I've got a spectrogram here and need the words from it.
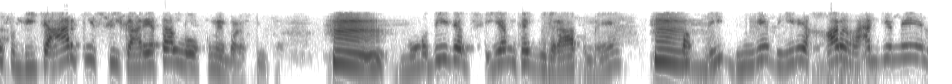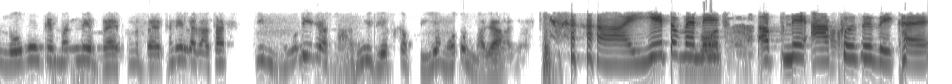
उस विचार की स्वीकार्यता लोक में बढ़ती है। हम्म। मोदी जब सीएम थे गुजरात में तब भी धीरे धीरे हर राज्य में लोगों के मन में बैठ, बैठने लगा था कि मोदी जैसा आदमी देश का पीएम हो तो मज़ा आ जाए हाँ। ये तो मैंने अपने आँखों से देखा है।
